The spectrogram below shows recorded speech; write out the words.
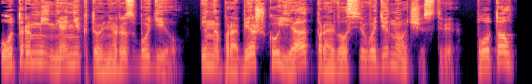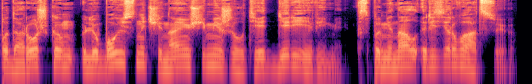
Утром меня никто не разбудил, и на пробежку я отправился в одиночестве. Плутал по дорожкам, любуясь начинающими желтеть деревьями, вспоминал резервацию.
